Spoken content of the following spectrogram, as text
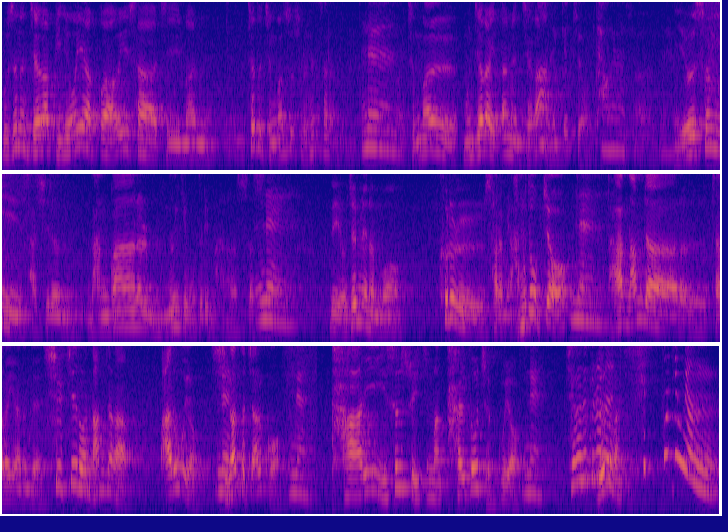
우선은 제가 비뇨의학과 의사지만 저도 정관 수술을 한 사람입니다. 네. 정말 문제가 있다면 제가 안 했겠죠. 당연하죠. 어, 여성이 사실은 난관을 묶는 경우들이 많았었어요. 네. 근데 요즘에는 뭐 그럴 사람이 아무도 없죠. 네. 다 남자를 자라게 하는데 실제로 남자가 빠르고요. 시간도 짧고 네. 탈이 있을 수 있지만 탈도 적고요. 네. 제가 듣기로는 가지. 10분이면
